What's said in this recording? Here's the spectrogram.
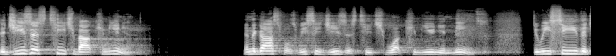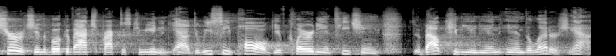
Did Jesus teach about communion? In the Gospels, we see Jesus teach what communion means. Do we see the church in the book of Acts practice communion? Yeah. Do we see Paul give clarity and teaching about communion in the letters? Yeah.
